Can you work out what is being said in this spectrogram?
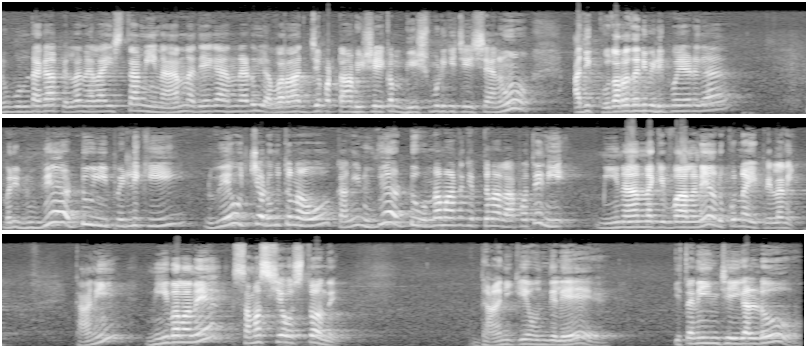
నువ్వు ఉండగా పిల్లని ఎలా ఇస్తా? మీ నాన్న అదేగా అన్నాడు. యవరాజ్య పట్టాభిషేకం భీష్ముడికి చేశాను. అది కుదరదని వెళ్ళిపోయాడుగా మరి నువ్వే అడ్డు ఈ పెళ్ళికి నువ్వే వచ్చి అడుగుతున్నావు కానీ నువ్వే అడ్డు ఉన్నమాట చెప్తున్నా లేకపోతే నీ మీ నాన్నకి ఇవ్వాలనే అనుకున్నా ఈ పిల్లని. కానీ నీ వలనే సమస్య వస్తోంది. దానికే ఉందిలే ఇతని ఏం చేయగలడు?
